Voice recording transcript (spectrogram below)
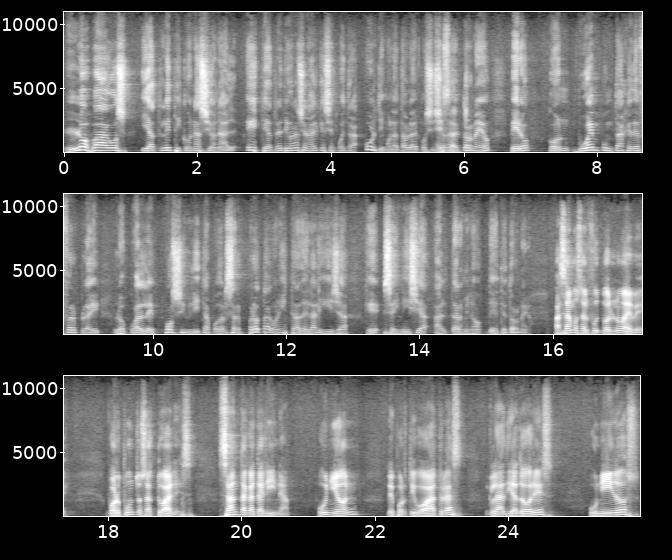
Los Vagos y Atlético Nacional. Este Atlético Nacional que se encuentra último en la tabla de posiciones del torneo, pero con buen puntaje de fair play, lo cual le posibilita poder ser protagonista de la liguilla que se inicia al término de este torneo. Pasamos al fútbol 9. Por puntos actuales, Santa Catalina, Unión, Deportivo Atlas, Gladiadores, Unidos,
